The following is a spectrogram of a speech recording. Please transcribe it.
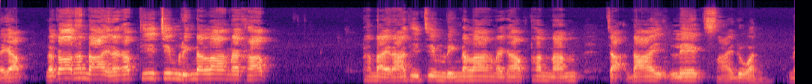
นะครับ แล้วก็ท่านใดนะครับที่จิ้มลิงก์ด้านล่างนะครับ ท่านใดนะที่จิ้มลิงก์ด้านล่างนะครับ ท่านนั้นจะได้เลขสายด่วนใน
